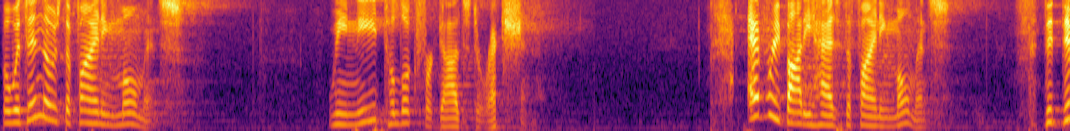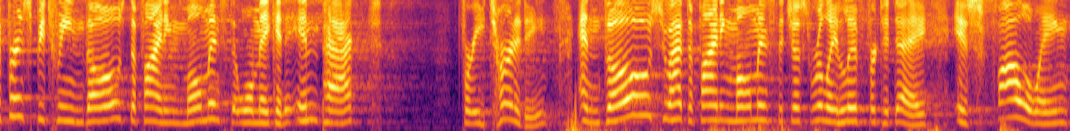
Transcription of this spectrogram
But within those defining moments, we need to look for God's direction. Everybody has defining moments. The difference between those defining moments that will make an impact for eternity and those who have defining moments that just really live for today is following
